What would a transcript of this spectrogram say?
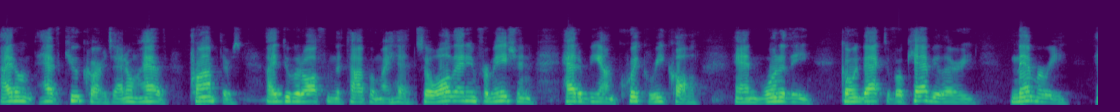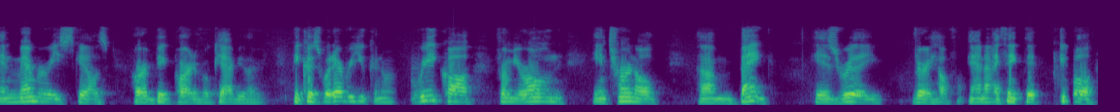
I don't have cue cards. I don't have prompters. I do it all from the top of my head. So all that information had to be on quick recall. And one of the, going back to vocabulary, memory and memory skills are a big part of vocabulary because whatever you can recall from your own internal um, bank is really very helpful. And I think that people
